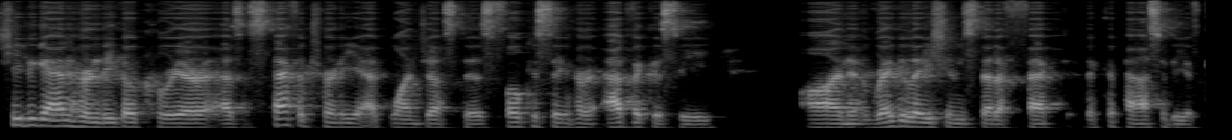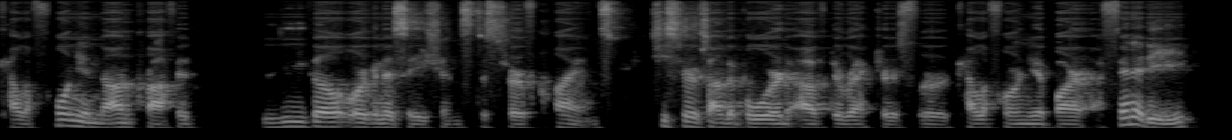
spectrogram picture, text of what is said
She began her legal career as a staff attorney at One Justice, focusing her advocacy on regulations that affect the capacity of California nonprofit legal organizations to serve clients. She serves on the board of directors for California Bar Affinity,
